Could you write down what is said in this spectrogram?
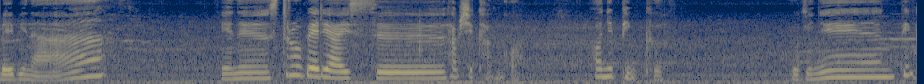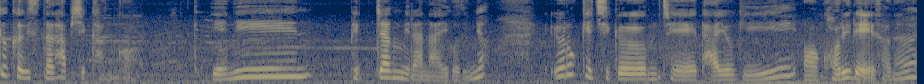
레비나. 얘는 스트로베리 아이스 합식한 거. 허니핑크. 여기는 핑크 크리스탈 합식한 거. 얘는 백장미란 아이거든요. 이렇게 지금 제 다육이 어, 거리대에서는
